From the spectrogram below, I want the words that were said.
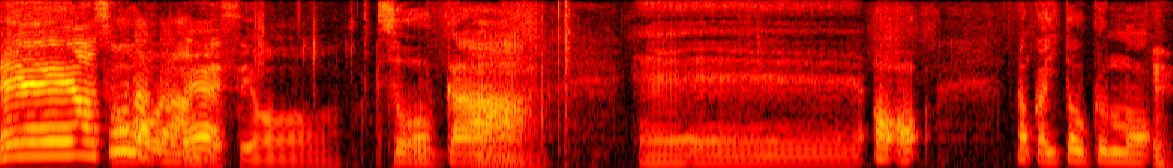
へえあそうなんだ。ねそうなんですよ。そうか。あえー、ああなんか伊藤君もえ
